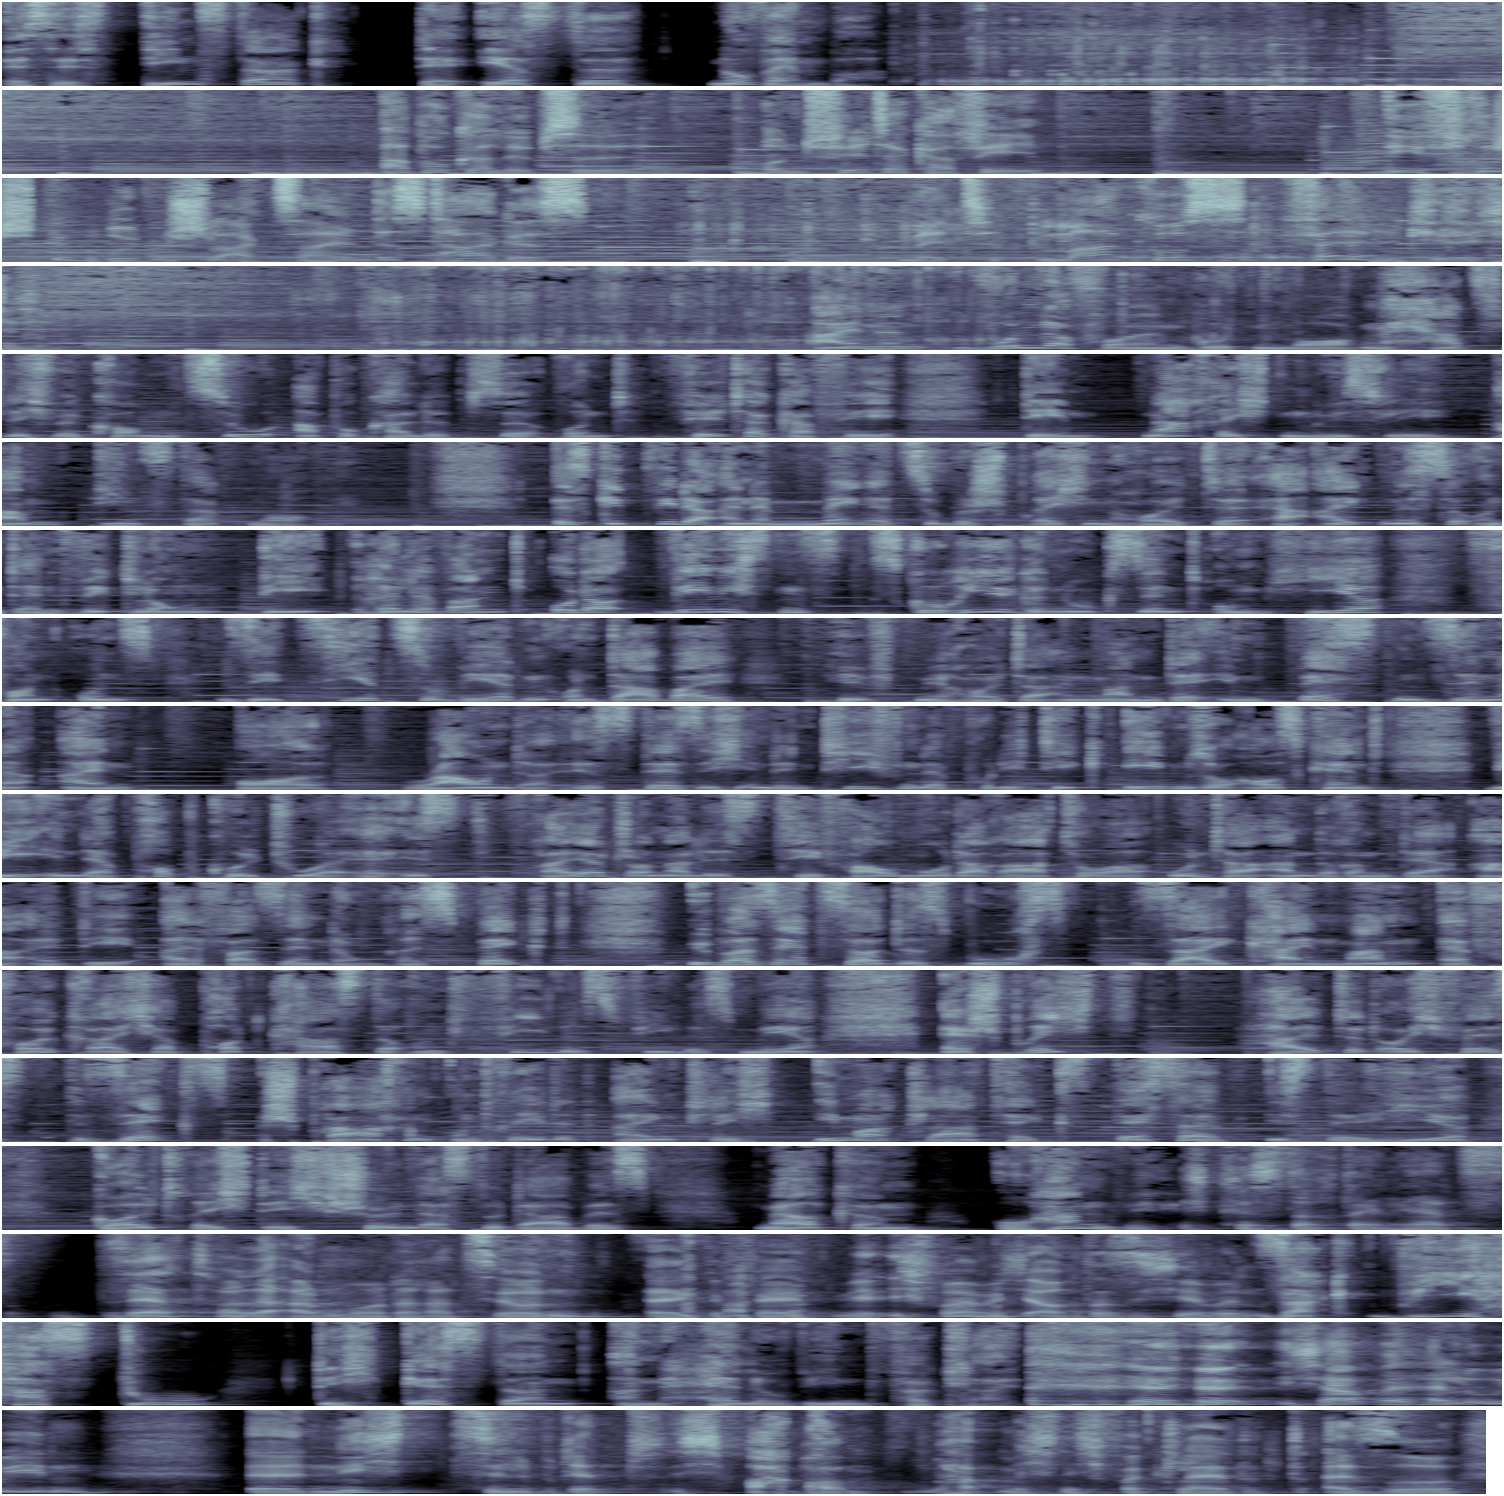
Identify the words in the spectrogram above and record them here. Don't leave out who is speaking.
Speaker 1: Es ist Dienstag, der 1. November.
Speaker 2: Apokalypse und Filterkaffee. Die frisch gebrühten Schlagzeilen des Tages mit Markus Feldenkirchen.
Speaker 1: Einen wundervollen guten Morgen. Herzlich willkommen zu Apokalypse und Filterkaffee, dem Nachrichtenmüsli am Dienstagmorgen. Es gibt wieder eine Menge zu besprechen heute, Ereignisse und Entwicklungen, die relevant oder wenigstens skurril genug sind, um hier von uns seziert zu werden. Und dabei hilft mir heute ein Mann, der im besten Sinne ein Allrounder ist, der sich in den Tiefen der Politik ebenso auskennt wie in der Popkultur. Er ist freier Journalist, TV-Moderator, unter anderem der ARD-Alpha-Sendung Respekt, Übersetzer des Buchs Sei kein Mann, erfolgreicher Podcaster und vieles, vieles mehr. Er spricht haltet euch fest, sechs Sprachen und redet eigentlich immer Klartext. Deshalb ist er hier goldrichtig. Schön, dass du da bist. Malcolm Ohanwe.
Speaker 3: Ich küsse doch dein Herz. Sehr tolle Anmoderation. Äh, gefällt mir. Ich freue mich auch, dass ich hier bin.
Speaker 1: Sag, wie hast du dich gestern an Halloween verkleidet?
Speaker 3: ich habe Halloween äh, nicht zelebriert. Ich
Speaker 1: Ach komm.
Speaker 3: habe mich nicht verkleidet. Also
